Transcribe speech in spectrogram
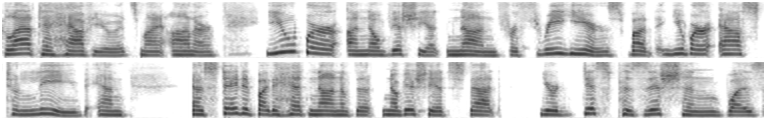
Glad to have you. It's my honor. You were a novitiate nun for three years, but you were asked to leave. And as stated by the head nun of the novitiates, that your disposition was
